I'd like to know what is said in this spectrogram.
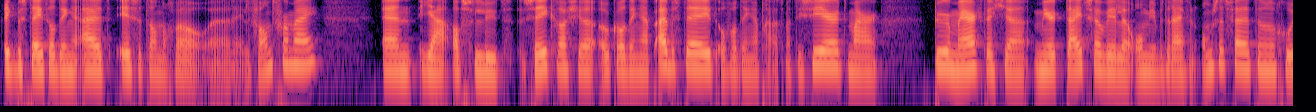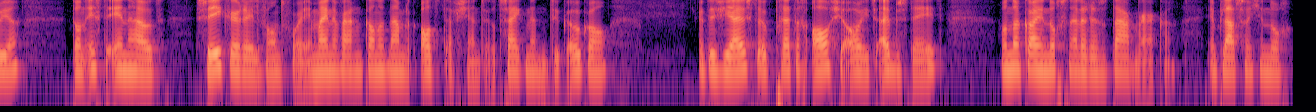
Ik besteed al dingen uit, is het dan nog wel uh, relevant voor mij? En ja, absoluut. Zeker als je ook al dingen hebt uitbesteed of al dingen hebt geautomatiseerd, maar puur merkt dat je meer tijd zou willen om je bedrijf en omzet verder te doen groeien, dan is de inhoud zeker relevant voor je. In mijn ervaring kan het namelijk altijd efficiënter. Dat zei ik net natuurlijk ook al. Het is juist ook prettig als je al iets uitbesteedt, want dan kan je nog sneller resultaat merken. In plaats van dat je nog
